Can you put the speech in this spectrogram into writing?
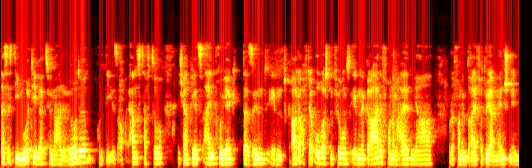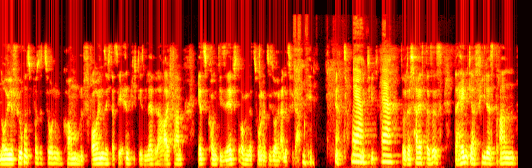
Das ist die motivationale Hürde und die ist auch ernsthaft so. Ich habe jetzt ein Projekt, da sind eben gerade auf der obersten Führungsebene gerade vor einem halben Jahr oder von einem Dreivierteljahr Menschen in neue Führungspositionen gekommen und freuen sich, dass sie endlich diesen Level erreicht haben. Jetzt kommt die Selbstorganisation und sie sollen alles wieder abgeben. ja, ja. So, das heißt, das ist, da hängt ja vieles dran.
